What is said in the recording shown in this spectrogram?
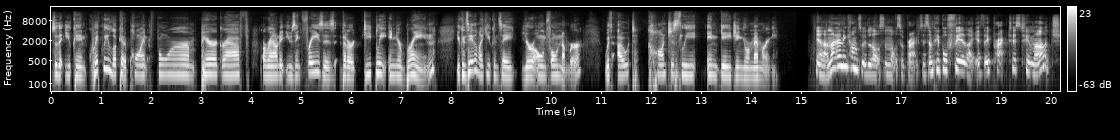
so that you can quickly look at a point, form, paragraph around it using phrases that are deeply in your brain. You can say them like you can say your own phone number without consciously engaging your memory. Yeah, and that only comes with lots and lots of practice. And people fear like if they practice too much,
